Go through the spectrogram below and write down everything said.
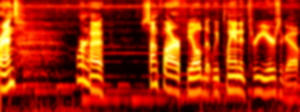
friends. We're in a sunflower field that we planted three years ago.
